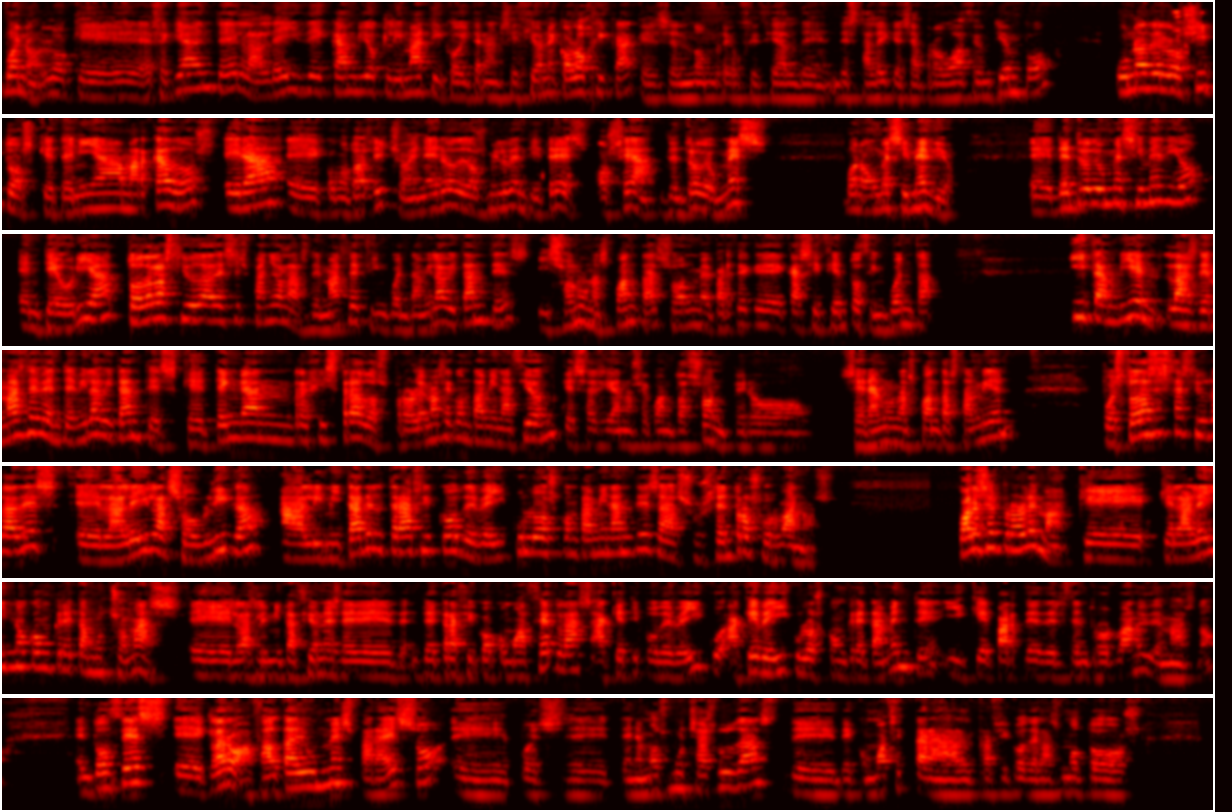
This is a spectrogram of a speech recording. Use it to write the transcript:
Bueno, lo que efectivamente la ley de cambio climático y transición ecológica, que es el nombre oficial de, esta ley que se aprobó hace un tiempo, uno de los hitos que tenía marcados era, eh, como tú has dicho, enero de 2023, o sea, dentro de un mes, bueno, un mes y medio. Eh, dentro de un mes y medio, en teoría, todas las ciudades españolas de más de 50.000 habitantes, y son unas cuantas, son me parece que casi 150, y también las de más de 20.000 habitantes que tengan registrados problemas de contaminación, que esas ya no sé cuántas son, pero serán unas cuantas también, pues todas estas ciudades eh, la ley las obliga a limitar el tráfico de vehículos contaminantes a sus centros urbanos. ¿Cuál es el problema? Que, la ley no concreta mucho más eh, las limitaciones de, tráfico, cómo hacerlas, a qué tipo de vehículo, a qué vehículos concretamente y qué parte del centro urbano y demás, ¿no? Entonces, eh, claro, a falta de un mes para eso, eh, pues tenemos muchas dudas de, cómo afectará al tráfico de las motos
